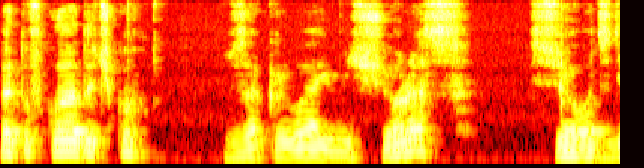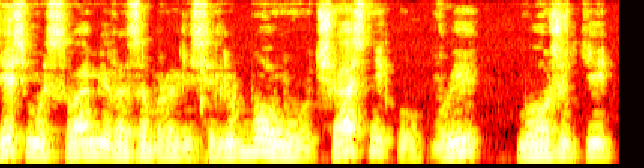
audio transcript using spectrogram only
эту вкладочку. Закрываем еще раз. Все, вот здесь мы с вами разобрались. И любому участнику вы можете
